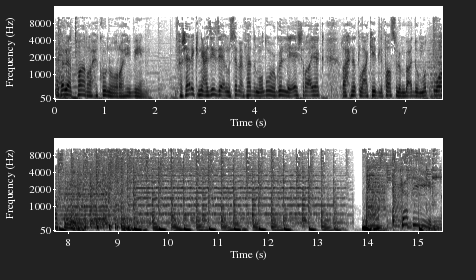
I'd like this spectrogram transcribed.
هذول الأطفال راح يكونوا رهيبين. فشاركني عزيزي المستمع في هذا الموضوع وقول لي إيش رأيك؟ راح نطلع أكيد لفاصل بعده متواصلين. كافيين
